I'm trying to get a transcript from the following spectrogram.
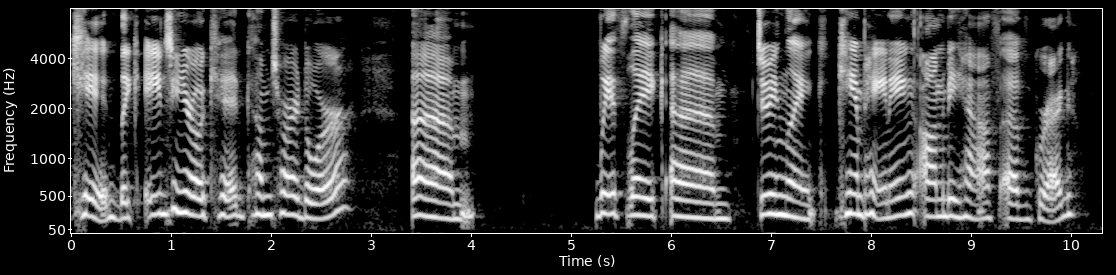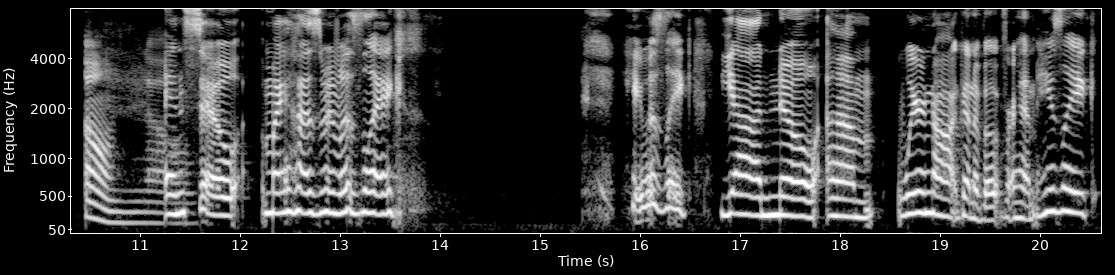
kid, like 18 year old kid, come to our door um, with like um, doing like campaigning on behalf of Greg. Oh no. And so my husband was like, he was like, yeah, no, um, we're not going to vote for him. He's like,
